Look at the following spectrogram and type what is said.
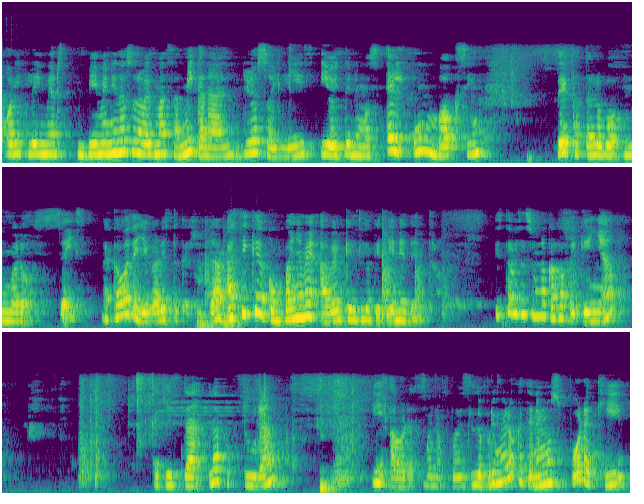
Oriflamers, bienvenidos una vez más a mi canal, yo soy Liz y hoy tenemos el unboxing de catálogo número 6. Acaba de llegar esta cajita, así que acompáñame a ver qué es lo que tiene dentro. Esta vez es una caja pequeña, aquí está la factura y ahora, bueno pues lo primero que tenemos por aquí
